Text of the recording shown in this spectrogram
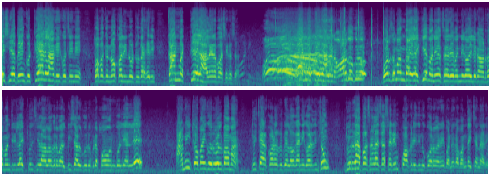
एसिया ब्याङ्कको ट्याग लागेको चाहिँ नि तपाईँको नक्कली नोट हुँदाखेरि कानमा तेल हालेर बसेको छ। कानमा तेल हालेर। अर्को कुरो वर्षमान दाईलाई के भनेको छ अरे अहिलेका अर्थमन्त्रीलाई तुलसीलाल अग्रवाल विशाल गुरुप र पवन गोल्यानले हामी तपाईँको रोल्पामा दुई चार करोड रुपियाँ लगानी गरिदिन्छौँ। दुर्गा पर्सनलाई जसरी पनि पक्रिदिनु पर्यो अरे भनेर भन्दैछन् अरे।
